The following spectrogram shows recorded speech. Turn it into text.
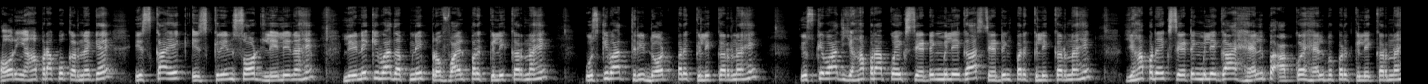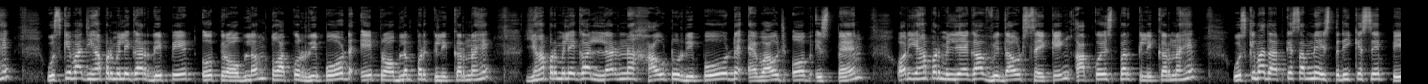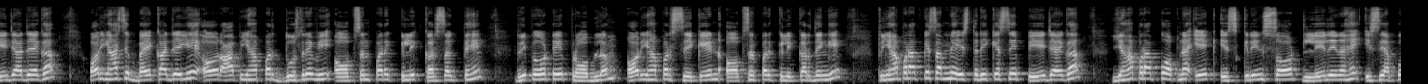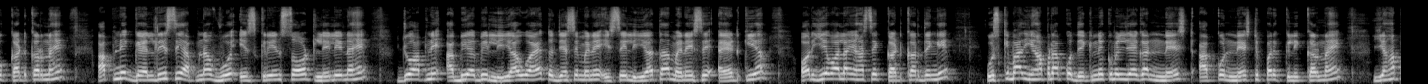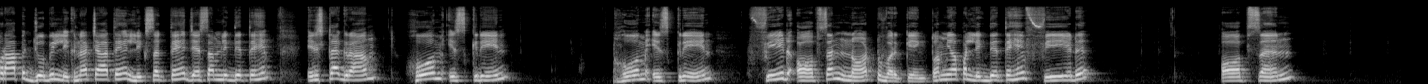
और यहाँ पर आपको करना क्या है? इसका एक स्क्रीनशॉट ले लेना है। लेने के बाद अपने प्रोफ़ाइल पर क्लिक करना है। उसके बाद थ्री डॉट पर क्लिक करना है। उसके बाद यहाँ पर आपको एक सेटिंग मिलेगा। सेटिंग पर क्लिक करना है। यहाँ पर एक सेटिंग मिलेगा हेल्प आपको हेल्प पर क्लिक करना है। उसके बाद यहाँ पर मिलेगा रिपेट ओ प्रॉब्लम तो आपको रिपोर्ट ए प्रॉब्लम पर क्लिक करना है। यहाँ पर मिलेगा learn how to report about of spam और यहाँ पर मिल जाएगा विदाउट सेकिंग आपको इस पर क्लिक करना है। उसके बाद आपके सामने इस तरीके से पेज आ जाएगा। और यहाँ से बैक आ जाइए और आप यहाँ पर दूसरे भी ऑप्शन पर क्लिक कर सकते हैं। रिपोर्ट ए प्रॉब्लम और यहाँ पर सेकेंड ऑप्शन पर क्लिक कर देंगे। तो यहाँ पर आपके सामने इस तरीके से पेज आएगा। यहाँ पर आपको अपना एक स्क्रीनशॉट ले लेना है, इसे आपको कट करना है। अपने गैलरी से अपना वो स्क्रीनशॉट ले लेना है, जो आपने अभी अभी लिया हुआ है। तो जैसे मैंने इसे लिया था, मैंने इसे ऐड किया और ये वाला यहाँ से कट कर देंगे। उसके बाद यहाँ पर आपको देखने को मिल जाएगा नेक्स्ट। आपको नेक्स्ट पर क्लिक करना है। यहाँ पर आप जो भी लिखना चाहते हैं, लिख सकते हैं। जैसा हम लिख देते हैं, Instagram home screen home screen, feed option not working तो हम यहाँ पर लिख देते हैं फ़ीड ऑप्शन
